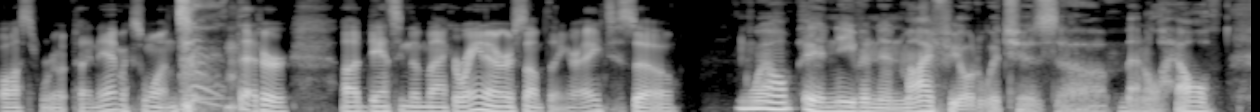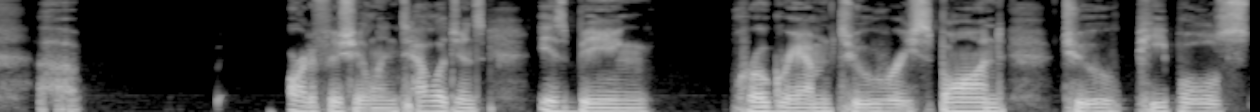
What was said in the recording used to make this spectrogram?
Boston Dynamics ones that are uh, dancing the Macarena or something, right? So Well, and even in my field, which is uh, mental health, uh, artificial intelligence is being programmed to respond to people's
